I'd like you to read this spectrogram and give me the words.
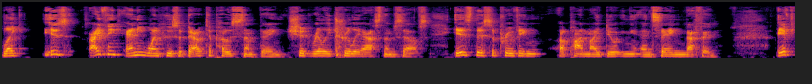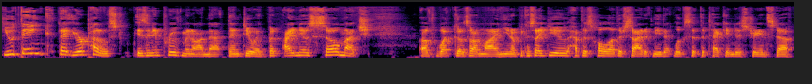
Like, is, I think anyone who's about to post something should really truly ask themselves, is this approving upon my doing and saying nothing? If you think that your post is an improvement on that, then do it. But I know so much of what goes online, you know, because I do have this whole other side of me that looks at the tech industry and stuff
